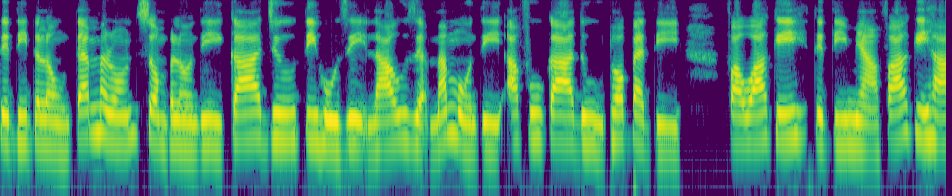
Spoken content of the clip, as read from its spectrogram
တတီတလုံးတမ်မရွန်စွန်ပလွန်တီကာဂျူတီဟိုစီလာဥဇမတ်မွန်တီအာဖူကာဒူထောပတ်တီ ဖာဝါကီတတိမြဖာကီဟာ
